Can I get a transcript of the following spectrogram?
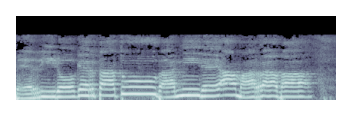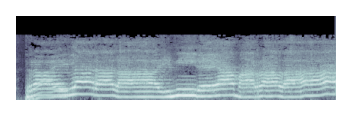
berriro gertatu da nire amarra da. Trailaralai nire amarra da,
